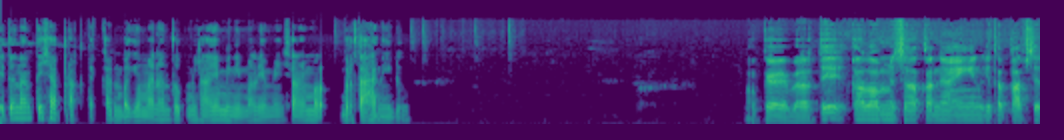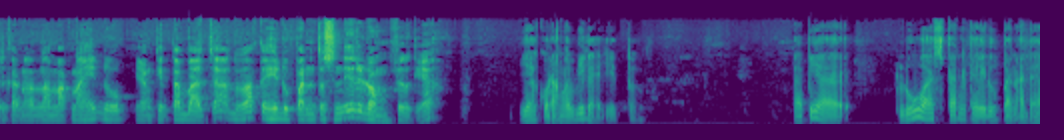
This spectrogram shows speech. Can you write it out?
itu nanti saya praktekkan bagaimana untuk misalnya minimal ya misalnya bertahan hidup. Oke, berarti kalau misalkan yang ingin kita tafsirkan adalah makna hidup, yang kita baca adalah kehidupan itu sendiri dong, Filk ya? ya kurang lebih kayak gitu. Tapi ya luas kan kehidupan ada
